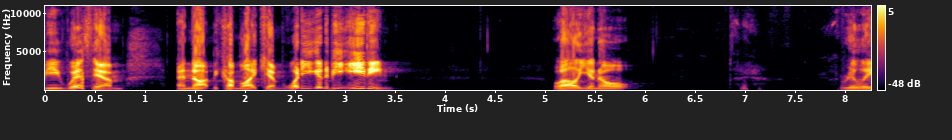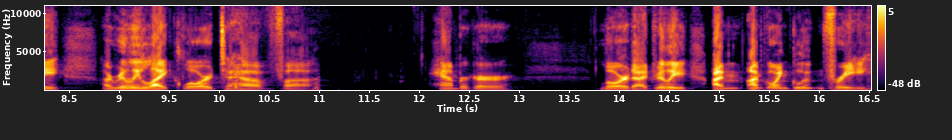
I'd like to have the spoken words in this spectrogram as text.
be with him and not become like him. What are you going to be eating? Well, you know, really, I really like, Lord, to have uh, hamburger. Lord, I'd really, I'm, I'm going gluten free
